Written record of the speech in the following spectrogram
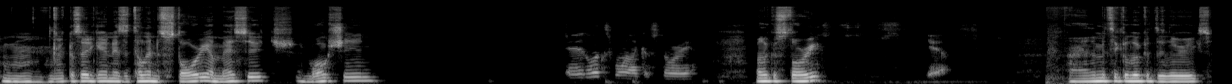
Hmm, like I said again, is it telling a story, a message, emotion, it looks more like a story. or like a story? Yeah. All right, let me take a look at the lyrics.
